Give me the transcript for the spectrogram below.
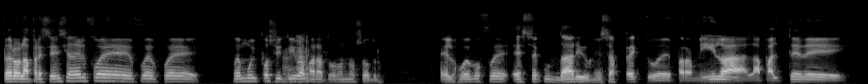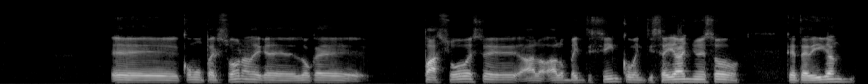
pero la presencia de él fue, fue, fue, fue muy positiva para todos nosotros. El juego fue, es secundario en ese aspecto. Eh, para mí la, la parte de eh, como persona, de que lo que pasó ese a, a, los 25, 26 años, eso que te digan,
